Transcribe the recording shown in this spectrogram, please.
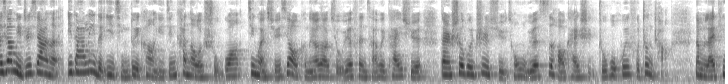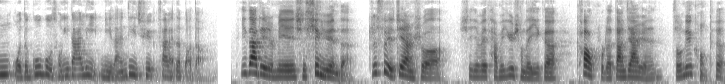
那相比之下呢？意大利的疫情对抗已经看到了曙光，尽管学校可能要到九月份才会开学，但是社会秩序从五月四号开始逐步恢复正常。那么来听我的姑姑从意大利米兰地区发来的报道。意大利人民是幸运的，之所以这样说，是因为他们遇上了一个。靠谱的当家人总理孔特，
